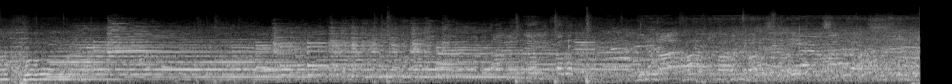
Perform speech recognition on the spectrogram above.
Oh.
